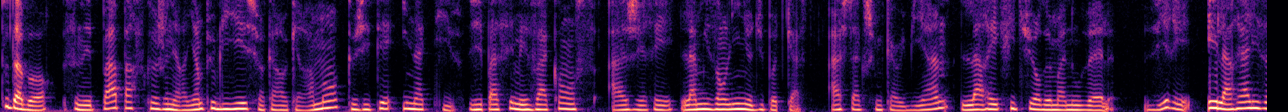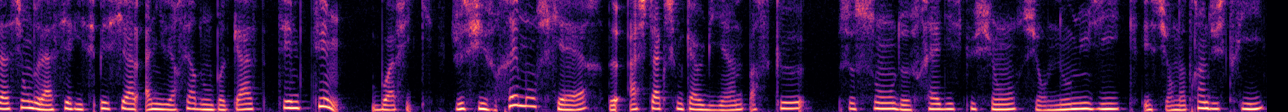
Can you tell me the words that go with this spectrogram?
Tout d'abord, ce n'est pas parce que je n'ai rien publié sur Caraman que j'étais inactive. J'ai passé mes vacances à gérer la mise en ligne du podcast Hashtag Caribbean, la réécriture de ma nouvelle Virée et la réalisation de la série spéciale anniversaire de mon podcast Tim Tim Boafik. Je suis vraiment fière de Hashtag Caribbean parce que ce sont de vraies discussions sur nos musiques et sur notre industrie.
